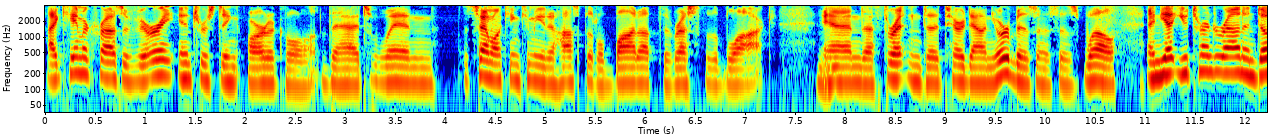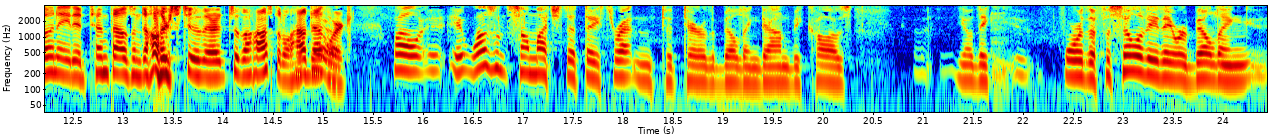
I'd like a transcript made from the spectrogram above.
I came across a very interesting article that when San Joaquin Community Hospital bought up the rest of the block and uh, threatened to tear down your business as well, and yet you turned around and donated ten thousand dollars to their to the hospital. How'd that work? Well, it, wasn't so much that they threatened to tear the building down because, you know, they for the facility they were building,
